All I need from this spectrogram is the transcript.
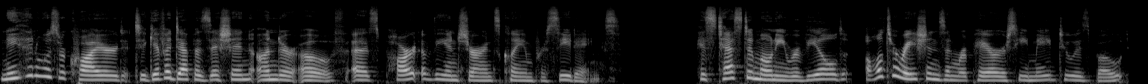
Nathan was required to give a deposition under oath as part of the insurance claim proceedings. His testimony revealed alterations and repairs he made to his boat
